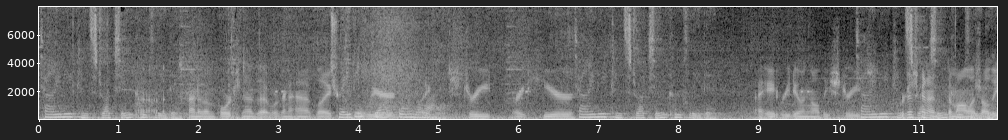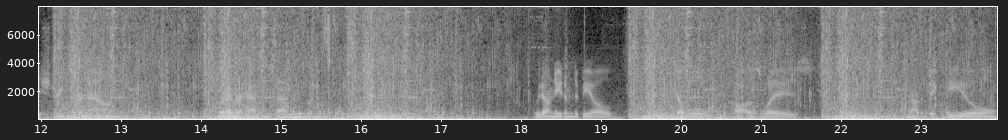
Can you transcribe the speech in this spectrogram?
Tiny construction Uh, completed. it's kind of unfortunate that we're gonna have like a weird like street right here. Tiny construction completed. I hate redoing all these streets. Tiny We're just gonna demolish all these streets for now, and whatever happens, happens with them. We don't need them to be all double causeways. Not a big deal. And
